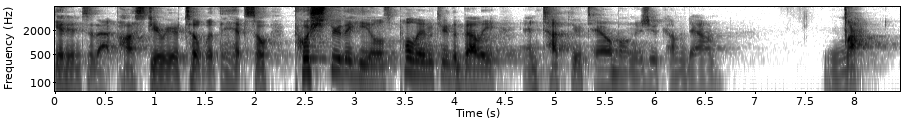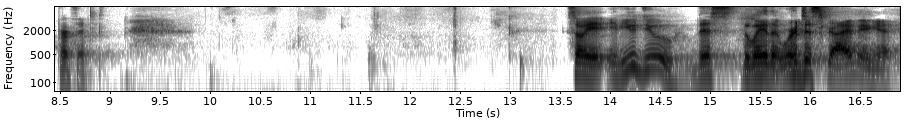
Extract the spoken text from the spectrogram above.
get into that posterior tilt with the hips. So push through the heels, pull in through the belly, and tuck your tailbone as you come down. Mwah! Perfect. So if you do this the way that we're describing it,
